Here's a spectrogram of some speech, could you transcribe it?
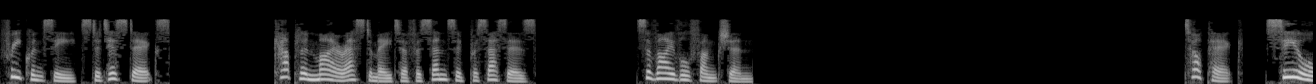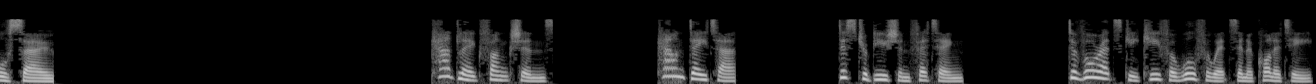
Frequency statistics Kaplan-Meier estimator for censored processes Survival function. Adlig functions Count data Distribution fitting Dvoretzky-Kiefer-Wolfowitz inequality.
